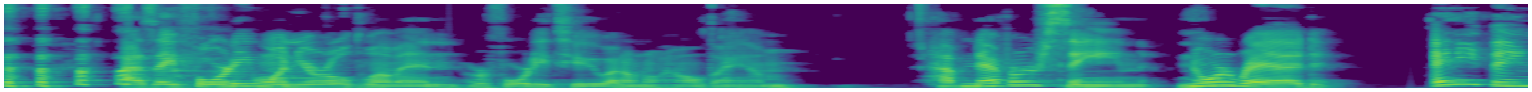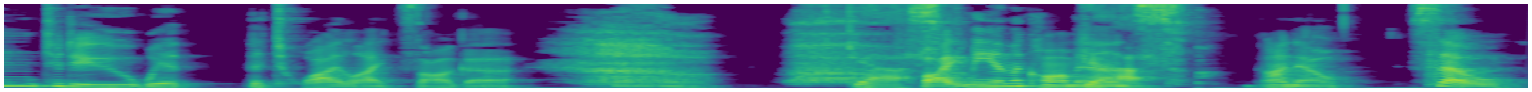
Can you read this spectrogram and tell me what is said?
as a 41 year old woman, or 42, I don't know how old I am, have never seen nor read anything to do with the Twilight Saga. Gasp. Fight me in the comments. Gasp. I know. So,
